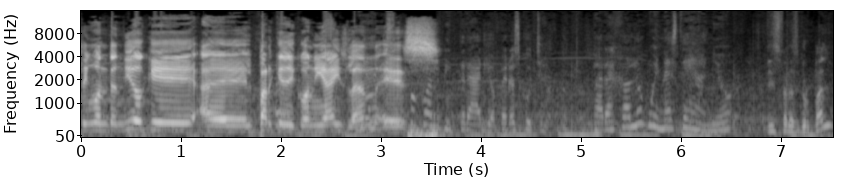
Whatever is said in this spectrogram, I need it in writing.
tengo entendido que eh, el parque de Coney Island Es un es... poco arbitrario, pero escucha. Para Halloween este año, ¿Disfraz grupal?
